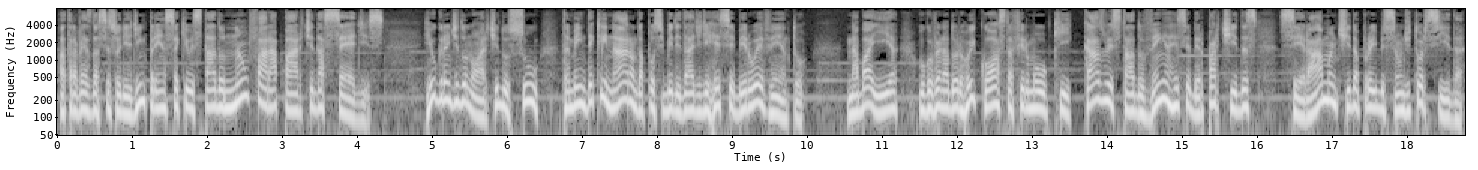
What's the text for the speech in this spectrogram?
através da assessoria de imprensa, que o estado não fará parte das sedes. Rio Grande do Norte e do Sul também declinaram da possibilidade de receber o evento. Na Bahia, o governador Rui Costa afirmou que, caso o estado venha receber partidas, será mantida a proibição de torcida.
